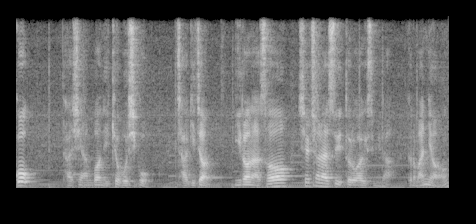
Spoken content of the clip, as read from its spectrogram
꼭 다시 한번 익혀보시고 자기 전 일어나서 실천할 수 있도록 하겠습니다. 그럼 안녕.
